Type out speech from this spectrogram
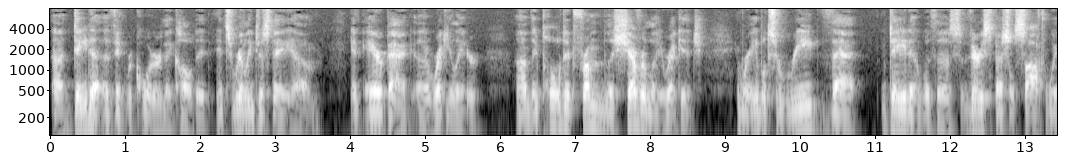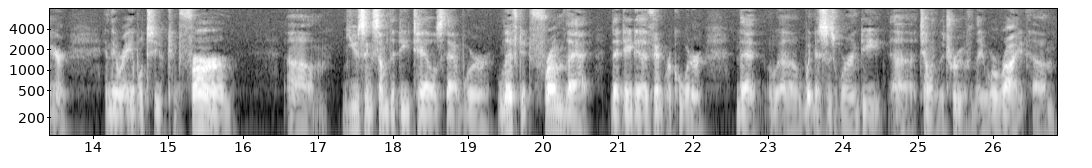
a, data event recorder. They called it. It's really just a um, an airbag uh, regulator. Um, they pulled it from the Chevrolet wreckage and were able to read that data with a very special software, and they were able to confirm um, using some of the details that were lifted from that that data event recorder that uh, witnesses were indeed uh, telling the truth. They were right. Um,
